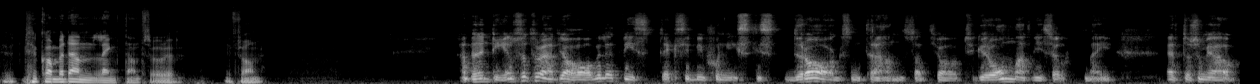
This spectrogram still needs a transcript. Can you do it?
Hur, hur kommer den längtan tror du ifrån? Dels så tror jag att jag har väl ett visst exhibitionistiskt drag som trans, att jag tycker om att visa upp mig. Eftersom jag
